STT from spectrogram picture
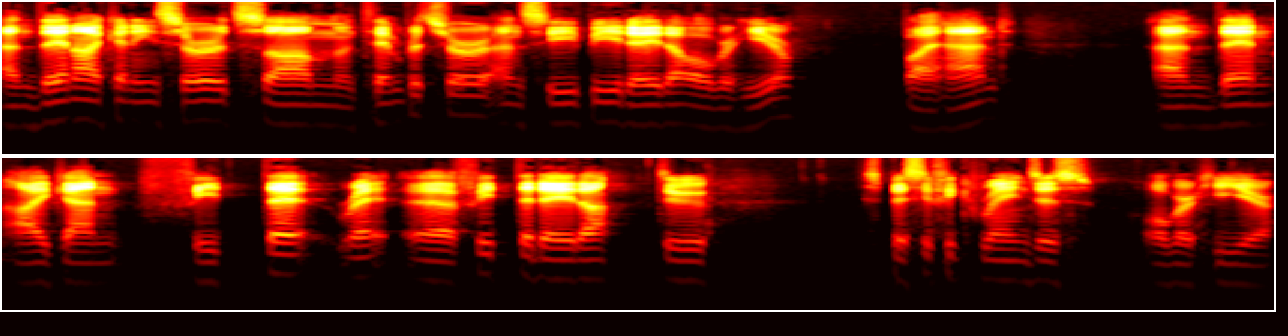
and then I can insert some temperature and CP data over here by hand. And then I can fit the uh, fit the data to specific ranges over here.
